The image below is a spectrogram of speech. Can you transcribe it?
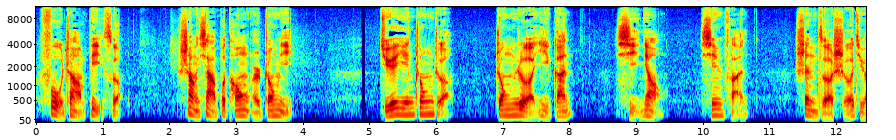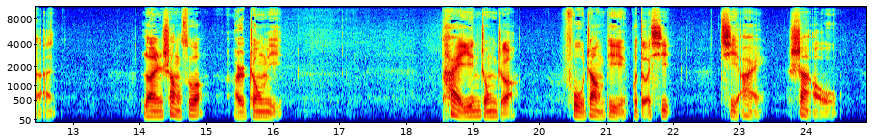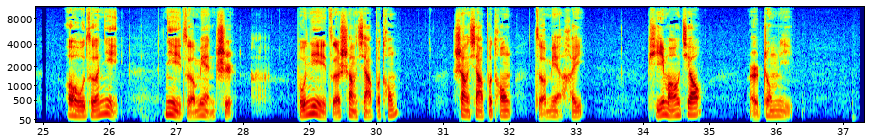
腹胀闭塞，上下不通而中矣。厥阴中者，中热易干，喜尿，心烦。甚则舌卷，卵上缩而终矣。太阴中者，腹胀闭不得息，气爱善呕，呕则逆，逆则面赤，不逆则上下不通，上下不通则面黑，皮毛焦而中矣。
